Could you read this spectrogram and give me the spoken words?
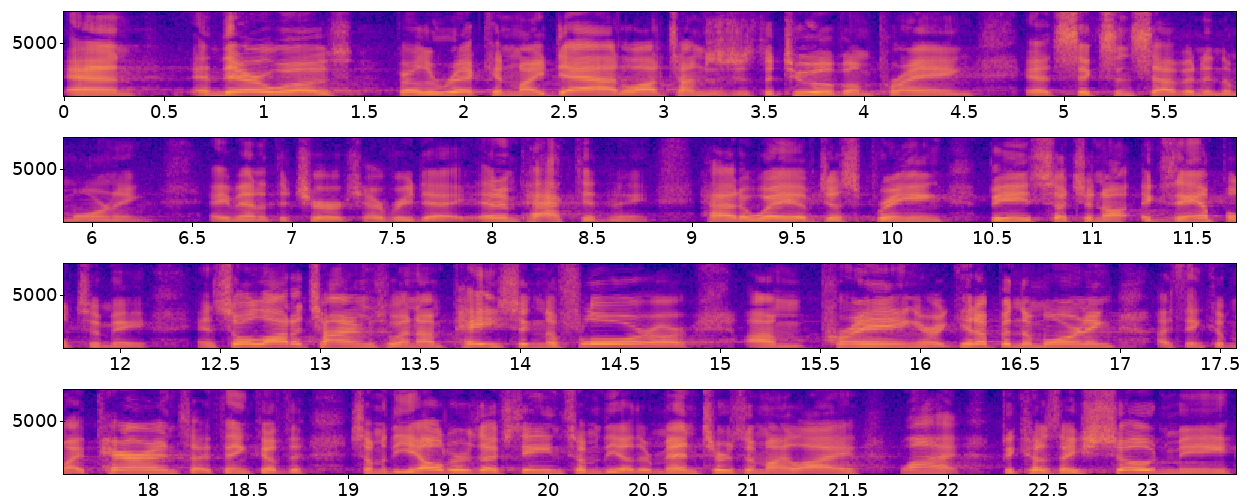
and and there was Brother Rick and my dad. A lot of times it's just the two of them praying at six and seven in the morning. Amen. At the church every day. It impacted me. Had a way of just bringing, being such an uh, example to me. And so a lot of times when I'm pacing the floor or I'm praying or I get up in the morning, I think of my parents. I think of the, some of the elders I've seen, some of the other mentors in my life. Why? Because they showed me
